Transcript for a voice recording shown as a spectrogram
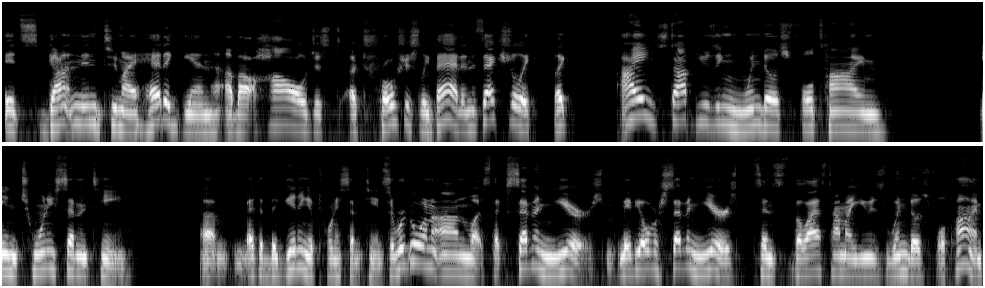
it's gotten into my head again about how just atrociously bad. And it's actually like I stopped using Windows full time in 2017 um, at the beginning of 2017. So we're going on what's like seven years, maybe over seven years since the last time I used Windows full time,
